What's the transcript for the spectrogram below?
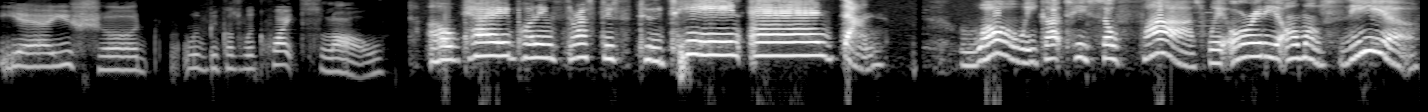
Yeah, you should, because we're quite slow. Okay, putting thrusters to 10 and done. Whoa, we got here so fast. We're already almost there.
